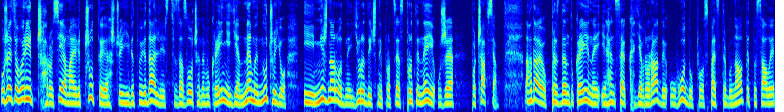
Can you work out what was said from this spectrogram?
Уже цьогоріч Росія має відчути, що її відповідальність за злочини в Україні є неминучою, і міжнародний юридичний процес проти неї уже почався. Нагадаю, президент України і генсек Євроради угоду про спецтрибунал підписали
